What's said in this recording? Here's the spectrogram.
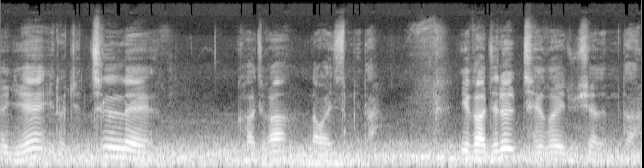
여기에 이렇게 찔레 가지가 나와 있습니다. 이 가지를 제거해 주셔야 됩니다.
